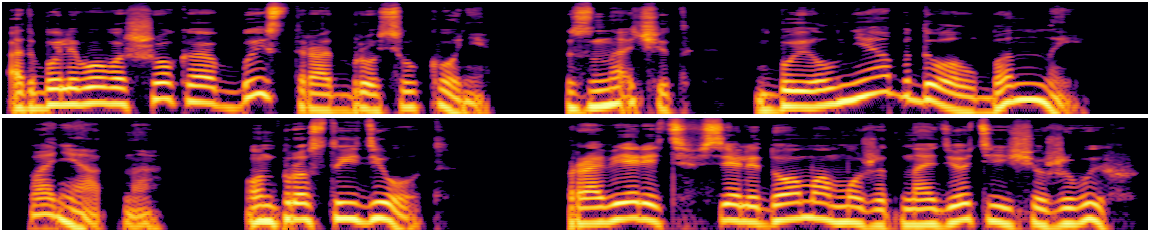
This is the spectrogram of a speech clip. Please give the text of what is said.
От болевого шока быстро отбросил кони. Значит, был необдолбанный. Понятно. Он просто идиот. Проверить, все ли дома, может, найдете еще живых.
